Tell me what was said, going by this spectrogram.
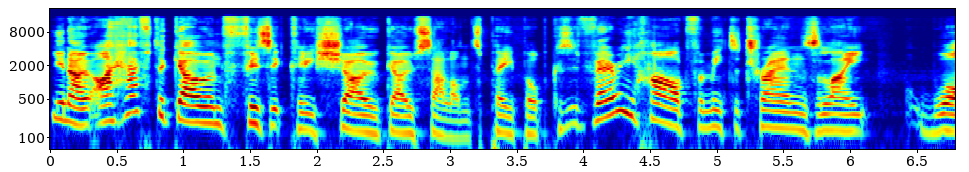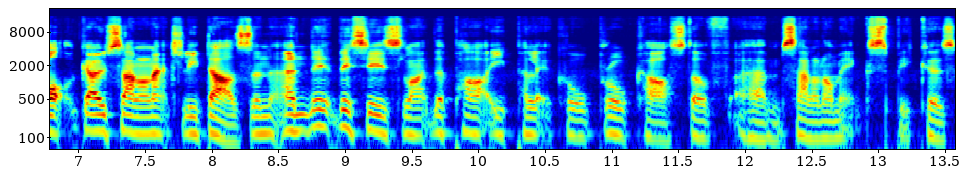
you know, I have to go and physically show Go Salon to people because it's very hard for me to translate what Go Salon actually does, and and thi- this is like the party political broadcast of um, Salonomics because,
